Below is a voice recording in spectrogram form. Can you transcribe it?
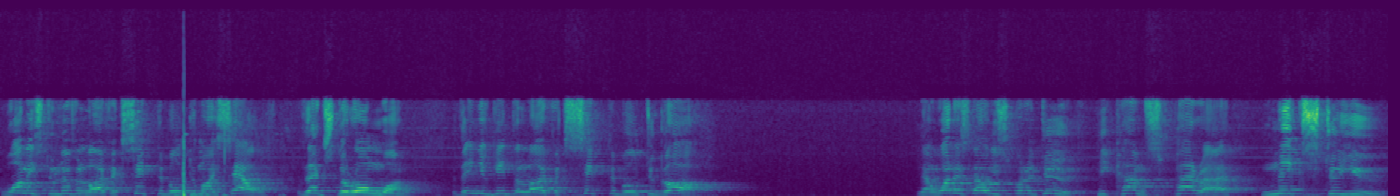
One is to live a life acceptable to myself. That's the wrong one. Then you get the life acceptable to God. Now, what does the Holy Spirit do? He comes, para, next to you.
